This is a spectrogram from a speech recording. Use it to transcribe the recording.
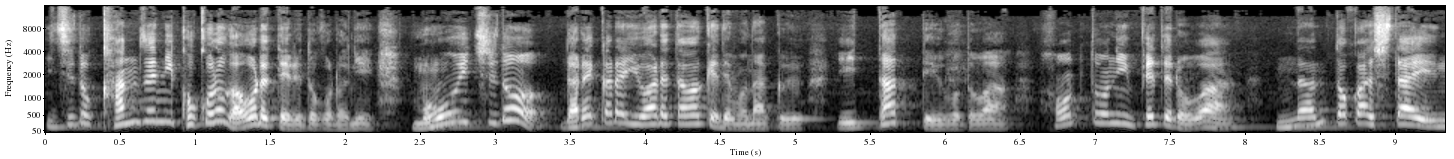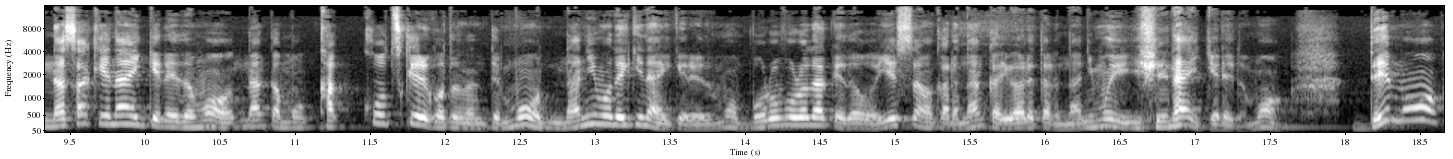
一度完全に心が折れているところにもう一度誰から言われたわけでもなく行ったっていうことは本当にペテロは何とかしたい情けないけれどもなんかもう格好つけることなんてもう何もできないけれどもボロボロだけどイエス様から何か言われたら何も言えないけれども。でも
